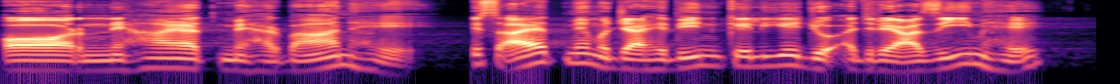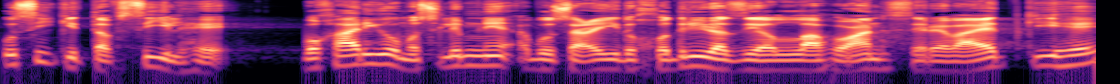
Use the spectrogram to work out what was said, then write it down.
اور نہایت مہربان ہے۔ اس آیت میں مجاہدین کے لیے جو اجر عظیم ہے، اسی کی تفصیل ہے۔ بخاری و مسلم نے ابو سعید خدری رضی اللہ عنہ سے روایت کی ہے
